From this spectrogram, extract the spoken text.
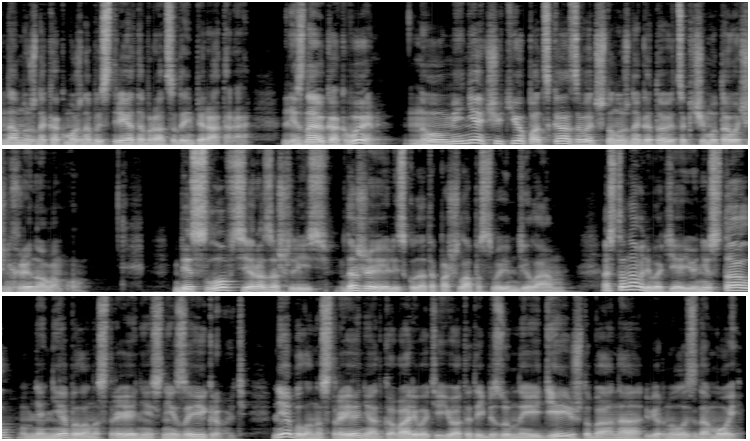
Нам нужно как можно быстрее добраться до императора. Не знаю, как вы, но у меня чутье подсказывает, что нужно готовиться к чему-то очень хреновому. Без слов все разошлись. Даже Элис куда-то пошла по своим делам. Останавливать я ее не стал, у меня не было настроения с ней заигрывать. Не было настроения отговаривать ее от этой безумной идеи, чтобы она вернулась домой.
